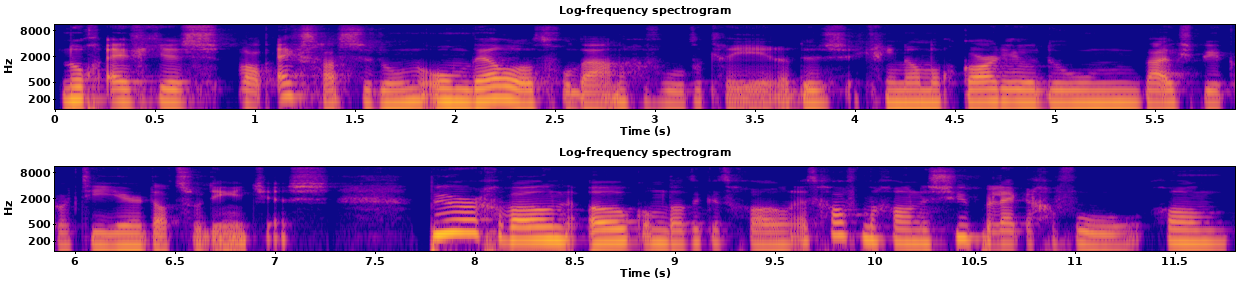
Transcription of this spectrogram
nog eventjes wat extra's te doen om wel dat voldane gevoel te creëren. Dus ik ging dan nog cardio doen, buikspierkwartier, dat soort dingetjes. Puur gewoon ook omdat ik het gewoon, het gaf me gewoon een super lekker gevoel. Gewoon,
